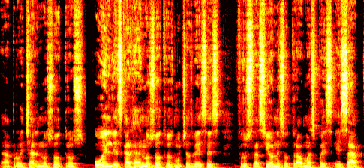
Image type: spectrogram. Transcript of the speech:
aprovechar en nosotros o el descargar en nosotros muchas veces frustraciones o traumas, pues esa,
